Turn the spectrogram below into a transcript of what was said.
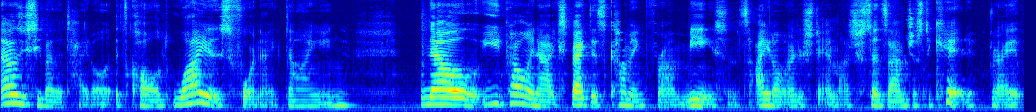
as you see by the title, it's called Why is Fortnite Dying? Now, you'd probably not expect this coming from me since I don't understand much, since I'm just a kid, right?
